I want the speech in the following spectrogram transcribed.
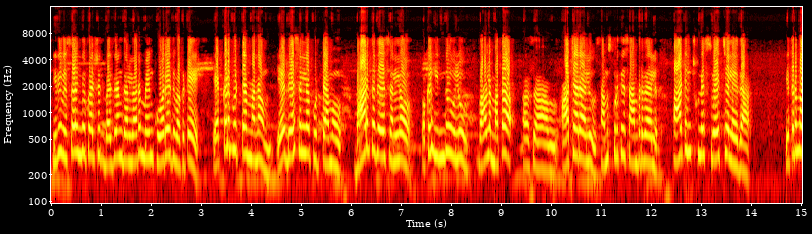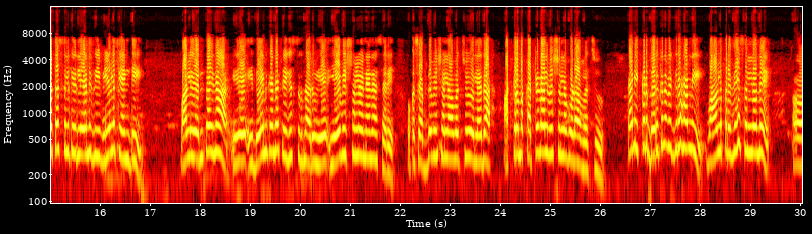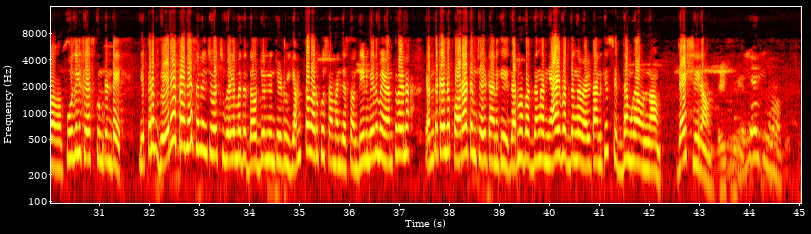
ఇది విశ్వ హిందూ పరిషత్ బజరంగ్ దళ ద్వారా మేము కోరేది ఒకటే ఎక్కడ పుట్టాం మనం? ఏ దేశంలో పుట్టాము? భారతదేశంలో ఒక హిందువులు వాళ్ళ మత ఆచారాలు సంస్కృతి సాంప్రదాయాలు పాటించుకునే స్వేచ్ఛ లేదా? ఇతర మతస్థులకి లేనిది వీళ్ళకేంటి? వాళ్ళు ఎంతైనా ఏ దేనికైనా తెగిస్తున్నారు ఏ ఏ విషయంలోనైనా సరే. ఒక శబ్ద విషయంలో అవ్వచ్చు లేదా అక్రమ కట్టడాల విషయంలో కూడా అవ్వచ్చు. కానీ ఇక్కడ దొరికిన విగ్రహాన్ని వాళ్ళ ప్రదేశంలోనే పూజలు చేసుకుంటుంటే ఇతర వేరే ప్రదేశం నుంచి వచ్చి వీళ్ళ మీద దౌర్జన్యం చేయడం ఎంతవరకు సమంజసం? దీని మీద మేము ఎంతైనా ఎంతకైనా పోరాటం చేయటానికి ధర్మబద్ధంగా న్యాయబద్ధంగా వెళ్ళటానికి సిద్ధంగా ఉన్నాం. జై శ్రీరామ్. జై శ్రీరామ్.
